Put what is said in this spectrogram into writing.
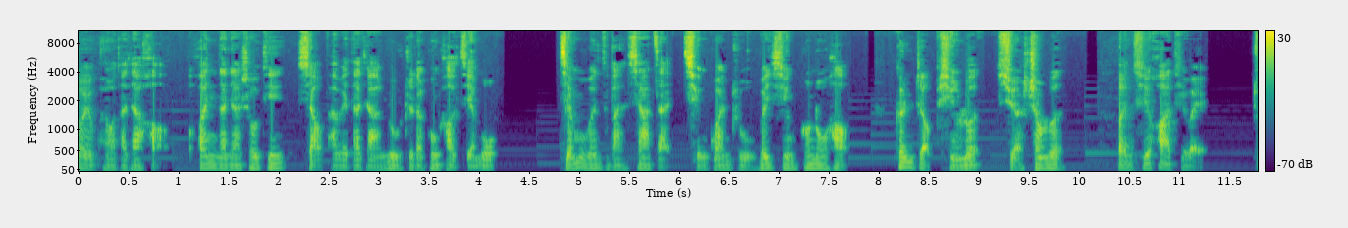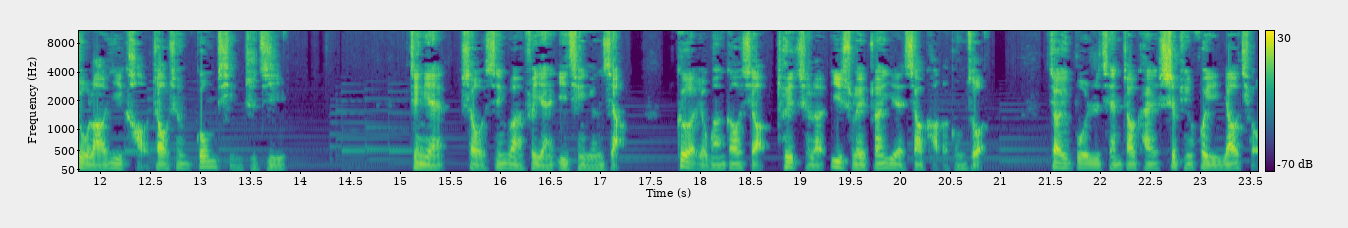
各位朋友，大家好，欢迎大家收听小潘为大家录制的公考节目。节目文字版下载，请关注微信公众号，跟着评论学申论。本期话题为：筑牢艺考招生公平之基。今年受新冠肺炎疫情影响，各有关高校推迟了艺术类专业校考的工作。教育部日前召开视频会议，要求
